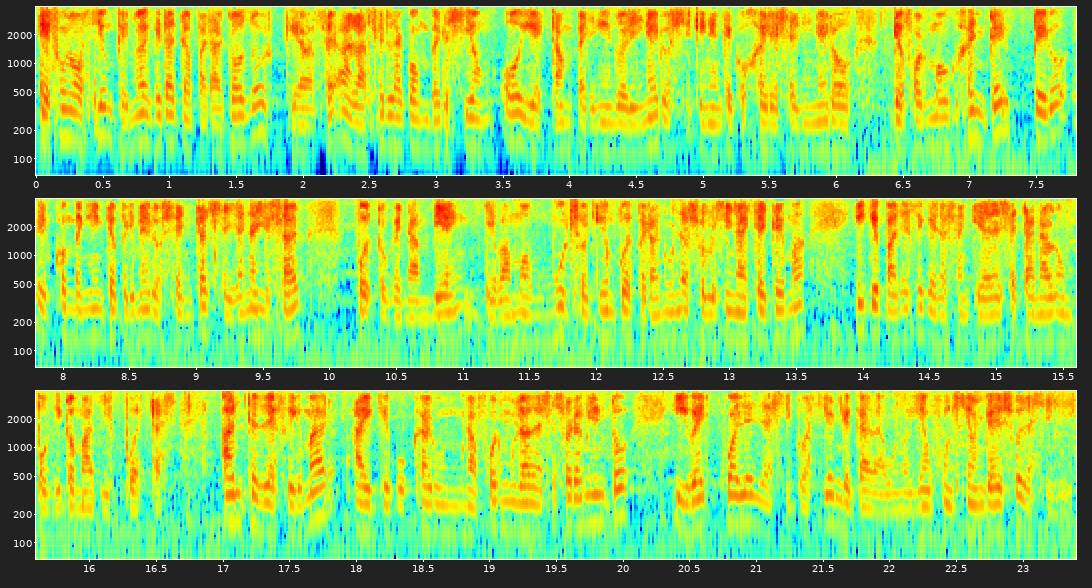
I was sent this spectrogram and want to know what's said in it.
Es una opción que no es grata para todos, que al hacer la conversión hoy están perdiendo dinero si tienen que coger ese dinero de forma urgente, pero es conveniente primero sentarse y analizar, puesto que también llevamos mucho tiempo esperando una solución a este tema y que parece que las entidades están ahora un poquito más dispuestas. Antes de firmar hay que buscar una fórmula de asesoramiento y ver cuál es la situación de cada uno y en función de eso decidir.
